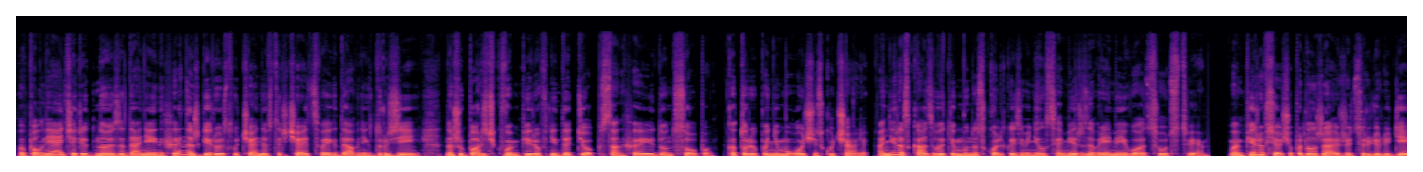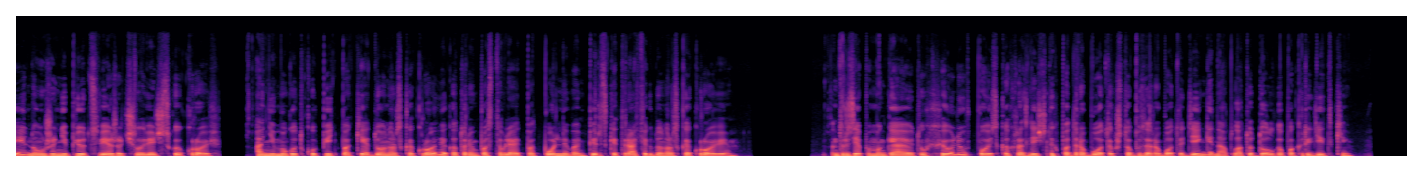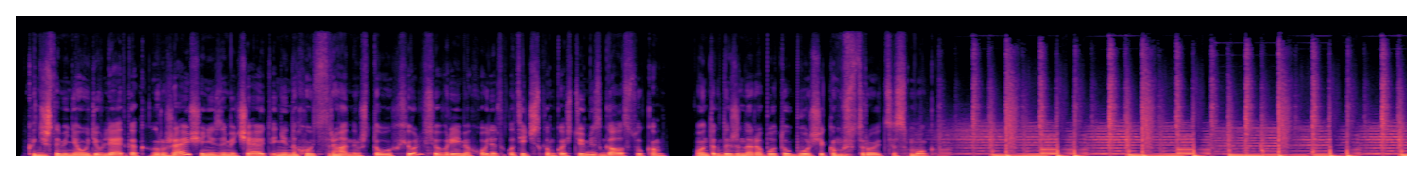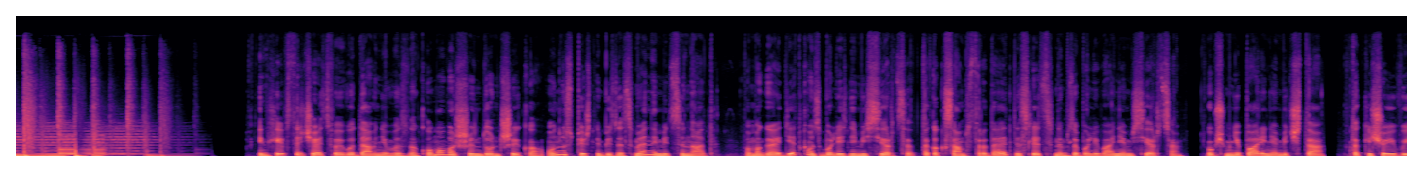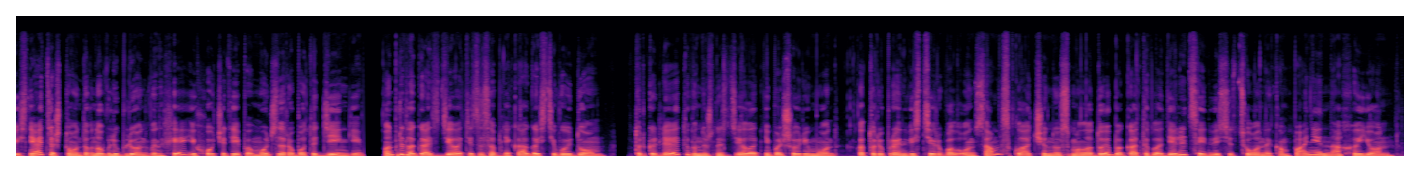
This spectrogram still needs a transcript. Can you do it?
Выполняя очередное задание Инхэ, наш герой случайно встречает своих давних друзей, нашу парочку вампиров недотеп Санхэ и Дон Сопа, которые по нему очень скучали. Они рассказывают ему, насколько изменился мир за время его отсутствия. Вампиры все еще продолжают жить среди людей, но уже не пьют свежую человеческую кровь. Они могут купить пакет донорской крови, который им поставляет подпольный вампирский трафик донорской крови. Друзья помогают Ухёлю в поисках различных подработок, чтобы заработать деньги на оплату долга по кредитке. Конечно, меня удивляет, как окружающие не замечают и не находят странным, что Ухёль все время ходит в классическом костюме с галстуком. Он так даже на работу уборщиком устроиться смог. Инхэ встречает своего давнего знакомого Шин Доншика. Он успешный бизнесмен и меценат. Помогает деткам с болезнями сердца, так как сам страдает наследственным заболеванием сердца. В общем, не парень, а мечта. Так еще и выясняется, что он давно влюблен в Инхэ и хочет ей помочь заработать деньги. Он предлагает сделать из особняка гостевой дом. Только для этого нужно сделать небольшой ремонт, который проинвестировал он сам в складчину с молодой богатой владелицей инвестиционной компании на Хайон.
